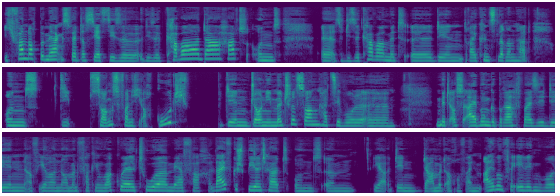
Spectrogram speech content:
ich fand auch bemerkenswert, dass sie jetzt diese, diese Cover da hat und äh, also diese Cover mit äh, den drei Künstlerinnen hat und die Songs fand ich auch gut. Ich den Joni Mitchell Song hat sie wohl äh, mit aufs Album gebracht, weil sie den auf ihrer Norman fucking Rockwell Tour mehrfach live gespielt hat und ähm, ja, den damit auch auf einem Album verewigen wo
